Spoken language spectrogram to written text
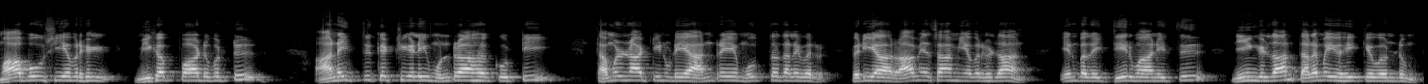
மாபூசி அவர்கள் மிக பாடுபட்டு அனைத்து கட்சிகளையும் ஒன்றாக கூட்டி தமிழ்நாட்டினுடைய அன்றைய மூத்த தலைவர் பெரியார் ராமசாமி அவர்கள்தான் என்பதை தீர்மானித்து நீங்கள்தான் தலைமை வகிக்க வேண்டும்.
